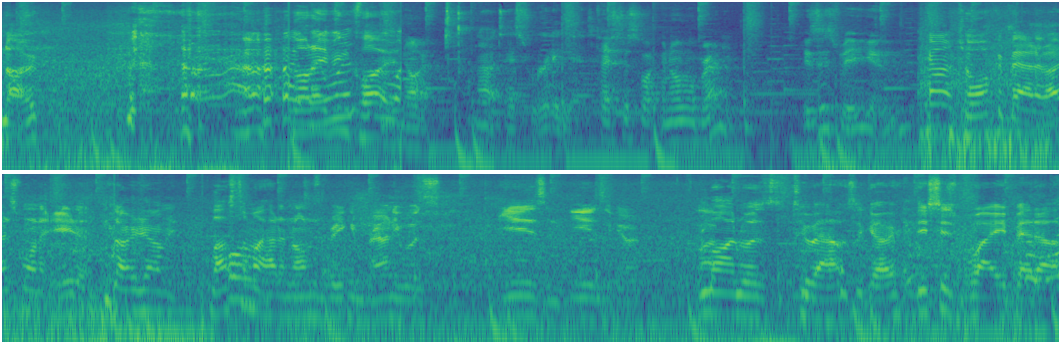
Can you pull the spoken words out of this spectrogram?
no. Not even close. No, No, it tastes really good. tastes just like a normal brownie. Is this vegan? I can't talk about it. I just want to eat it. So yummy. Last oh. time I had a non-vegan brownie was years and years ago. Mine was two hours ago. This is way better.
